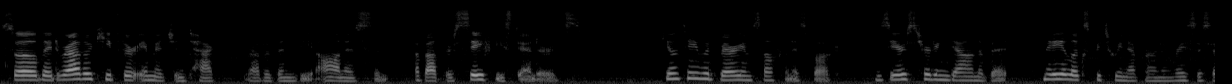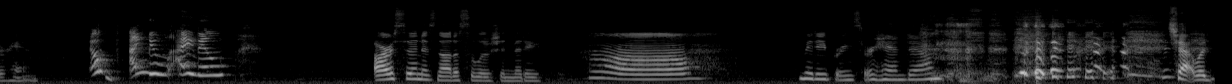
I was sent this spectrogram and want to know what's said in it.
So they'd rather keep their image intact rather than be honest and- about their safety standards. Quixote would bury himself in his book, his ears turning down a bit. Mitty looks between everyone and raises her hand. Oh, I knew, I knew. Arson is not a solution, Mitty. Aww. Mitty brings her hand down. chat would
